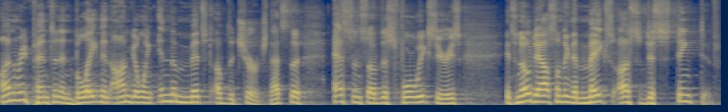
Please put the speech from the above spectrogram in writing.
unrepentant and blatant and ongoing in the midst of the church? That's the essence of this four week series. It's no doubt something that makes us distinctive.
